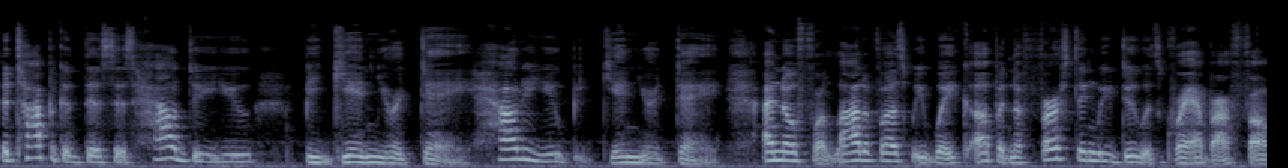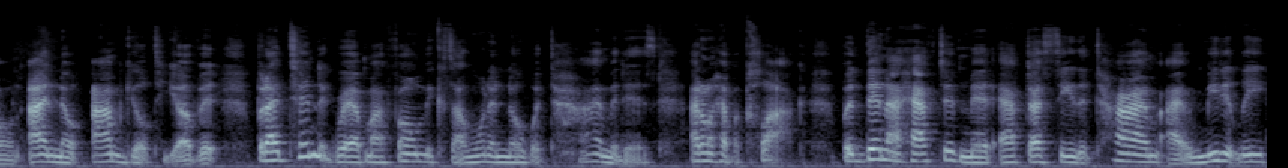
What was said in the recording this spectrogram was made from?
The topic of this is how do you begin your day? How do you begin your day? I know for a lot of us, we wake up and the first thing we do is grab our phone. I know I'm guilty of it, but I tend to grab my phone because I want to know what time it is. I don't have a clock. But then I have to admit, after I see the time, I immediately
